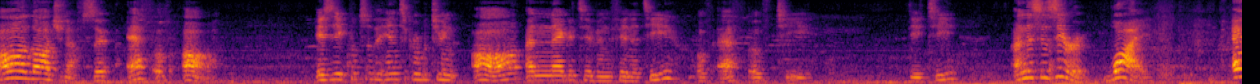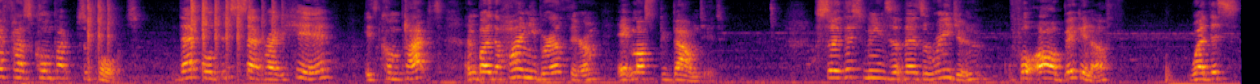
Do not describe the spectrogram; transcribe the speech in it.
r large enough, so f of r is equal to the integral between r and negative infinity of f of t dt. And this is 0. Why? f has compact support. Therefore, this set right here is compact, and by the Heine-Borel theorem, it must be bounded. So this means that there's a region for r big enough where this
